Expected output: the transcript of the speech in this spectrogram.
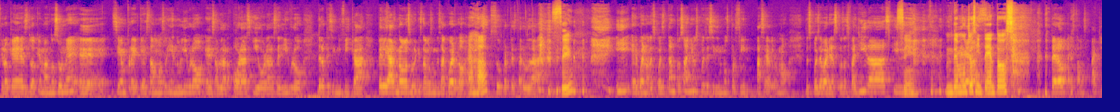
creo que es lo que más nos une. eh, siempre que estamos leyendo un libro es hablar horas y horas del libro, de lo que significa pelearnos porque estamos en desacuerdo. Ajá. es súper testaruda. ¿Sí? Y eh, bueno, después de tantos años, pues decidimos por fin hacerlo, ¿no? Después de varias cosas fallidas y... Sí. De muchos intentos. Pero estamos aquí.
